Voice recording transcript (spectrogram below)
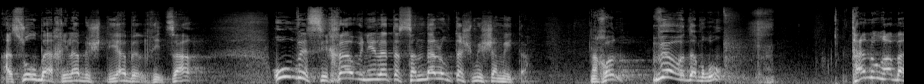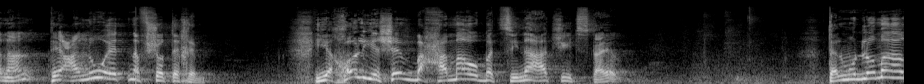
אסור באכילה, בשתייה, ברחיצה, ובשיחה ובנעילת הסנדל ובתשמיש המיטה. נכון? ועוד אמרו, תנו רבנן, תענו את נפשותיכם. יכול ישב בחמה או בצינה עד שיצטער? תלמוד לומר,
